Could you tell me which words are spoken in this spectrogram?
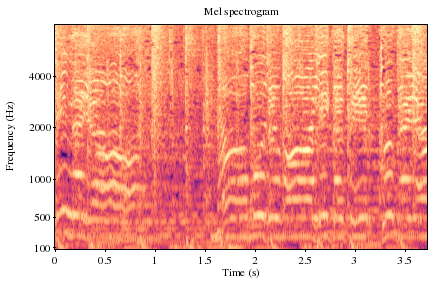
പ്രാർത്ഥനയാ നാം ഒരു മാലിക തീർക്കുകയാ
